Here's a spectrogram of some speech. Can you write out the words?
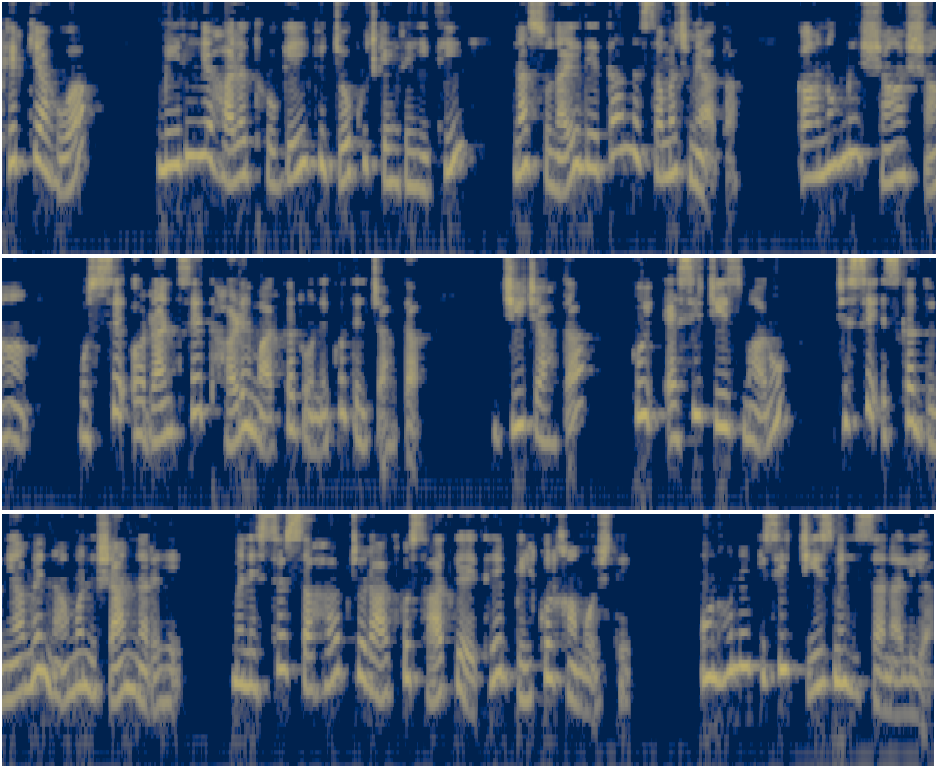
फिर क्या हुआ? मेरी ये हालत हो गई कि जो कुछ कह रही थी, ना सुनाई देता, न समझ में आता। कानों में शां शां, गुस्से और रंज से थाड़े मारकर रोने को दिल चाहता। जी चाहता, कोई ऐसी चीज़ मारूं जिससे इसका दुनिया में नामो निशान न रहे। मिनिस्टर साहब जो रात को साथ गए थे, बिल्कुल खामोश थे। उन्होंने किसी चीज़ में हिस्सा न लिया।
